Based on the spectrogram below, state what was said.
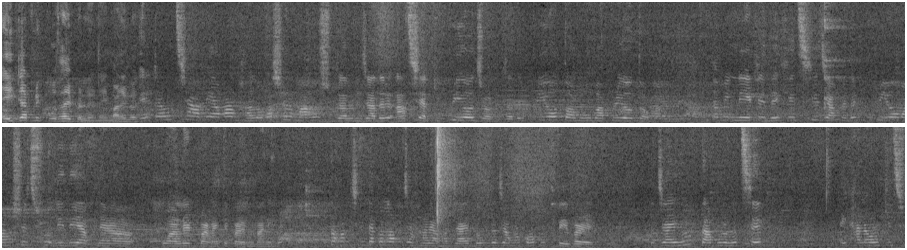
এইটা আপনি কোথায় পেলেন এই মানি এটা হচ্ছে আমি আমার ভালোবাসার মানুষ যাদের- যাদের আছে আর কি প্রিয়জন যাদের প্রিয়তম বা প্রিয়তম। আমি নেটে দেখেছি যে আপনাদের প্রিয় মানুষের ছবি দিয়ে আপনারা ওয়ালেট বানাইতে পারেন মানে তখন চিন্তা করলাম যে হ্যাঁ আমার জায়দ বাবুটা যে আমার কত ফেভারেট তো যাই হোক তারপরে হচ্ছে এখানে ওর কিছু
